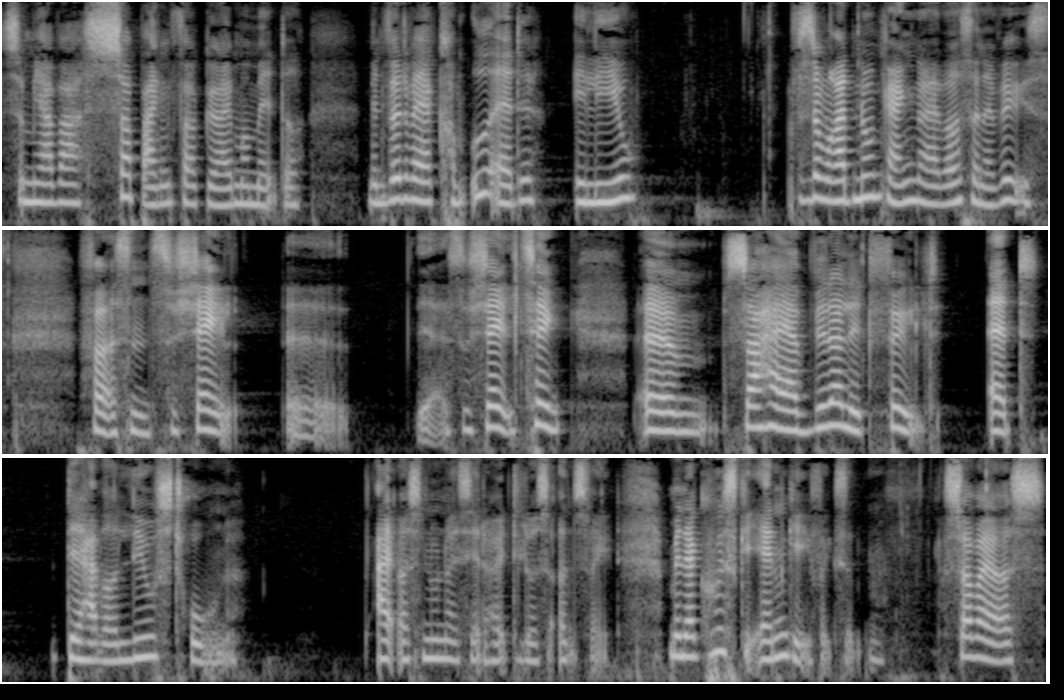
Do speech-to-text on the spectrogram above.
som jeg var så bange for at gøre i momentet. Men ved du hvad, jeg kom ud af det i live. Forstår mig ret nogle gange, når jeg har været så nervøs for sådan social, øh, ja, social ting, øh, så har jeg vidderligt følt, at det har været livstruende. Ej, også nu, når jeg siger det højt, det lyder så åndssvagt. Men jeg kan huske i 2G for eksempel, så var jeg også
